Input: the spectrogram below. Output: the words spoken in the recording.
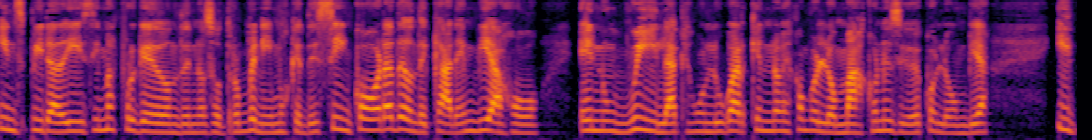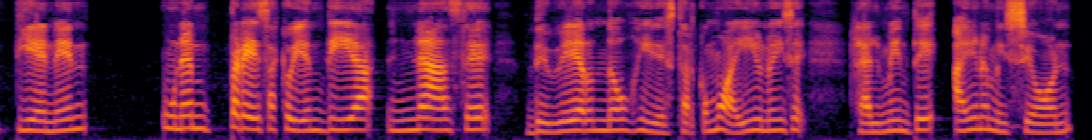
inspiradísimas, porque de donde nosotros venimos, que es de cinco horas, de donde Karen viajó en Huila, que es un lugar que no es como lo más conocido de Colombia, y tienen una empresa que hoy en día nace de vernos y de estar como ahí. Uno dice, realmente hay una misión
